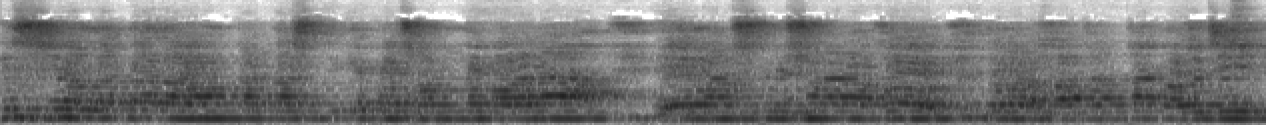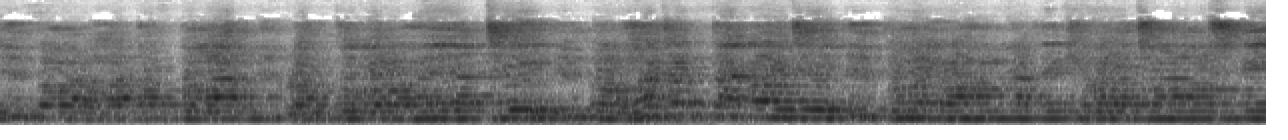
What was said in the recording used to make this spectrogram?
নিশ্চয় আল্লাহ তাআলা অহংকার দাস থেকে পছন্দ করে না। এ মানুষ, তুমি রাখো, তোমার হাজার টাকা হয়েছে, তোমার হঠাৎ তোমার রক্ত গরম হয়ে যাচ্ছে, তোমার হাজার টাকা হয়েছে তোমার অহংকার দেখে বলাচ্ছ মানুষকে।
